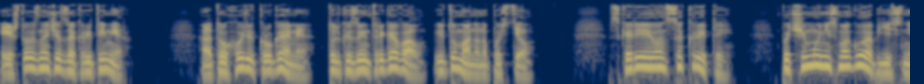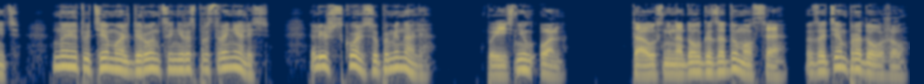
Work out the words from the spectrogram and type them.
И что значит закрытый мир? А то ходит кругами, только заинтриговал и тумана напустил. Скорее он сокрытый. Почему не смогу объяснить? На эту тему альдеронцы не распространялись, лишь скользь упоминали. Пояснил он. Таус ненадолго задумался, затем продолжил.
